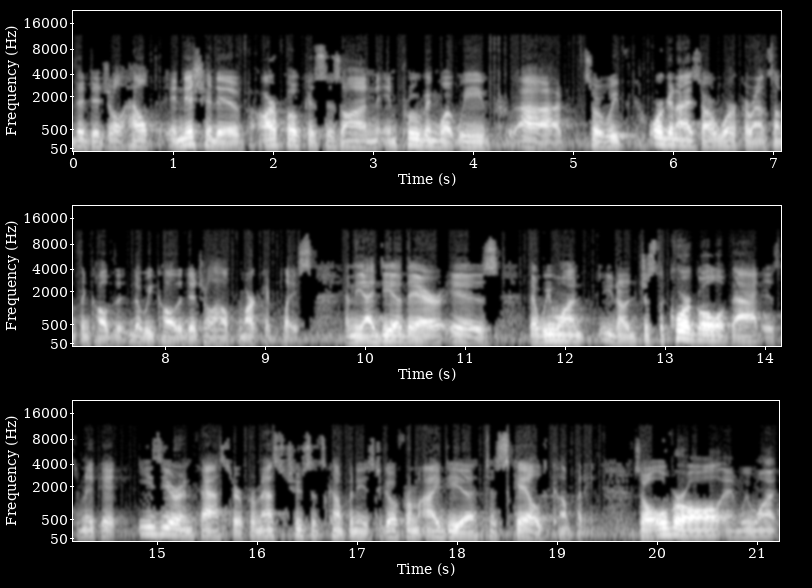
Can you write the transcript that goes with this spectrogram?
the digital health initiative, our focus is on improving what we've uh, sort of we've organized our work around something called the, that we call the digital health marketplace. And the idea there is that we want, you know, just the core goal of that is to make it easier and faster for Massachusetts companies to go from idea to scaled company. So overall, and we want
